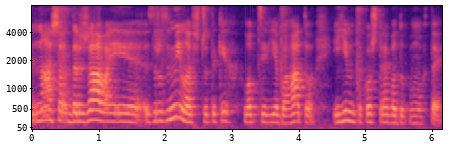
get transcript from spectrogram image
наша держава і зрозуміла, що таких хлопців є багато, і їм також треба допомогти.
